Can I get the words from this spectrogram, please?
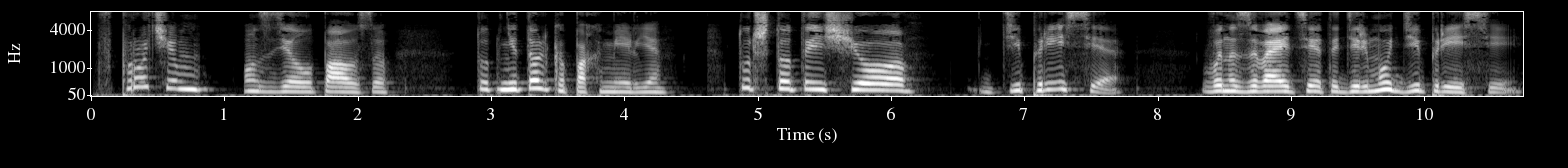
Впрочем, он сделал паузу, — Тут не только похмелье. Тут что-то еще... Депрессия. Вы называете это дерьмо депрессией.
